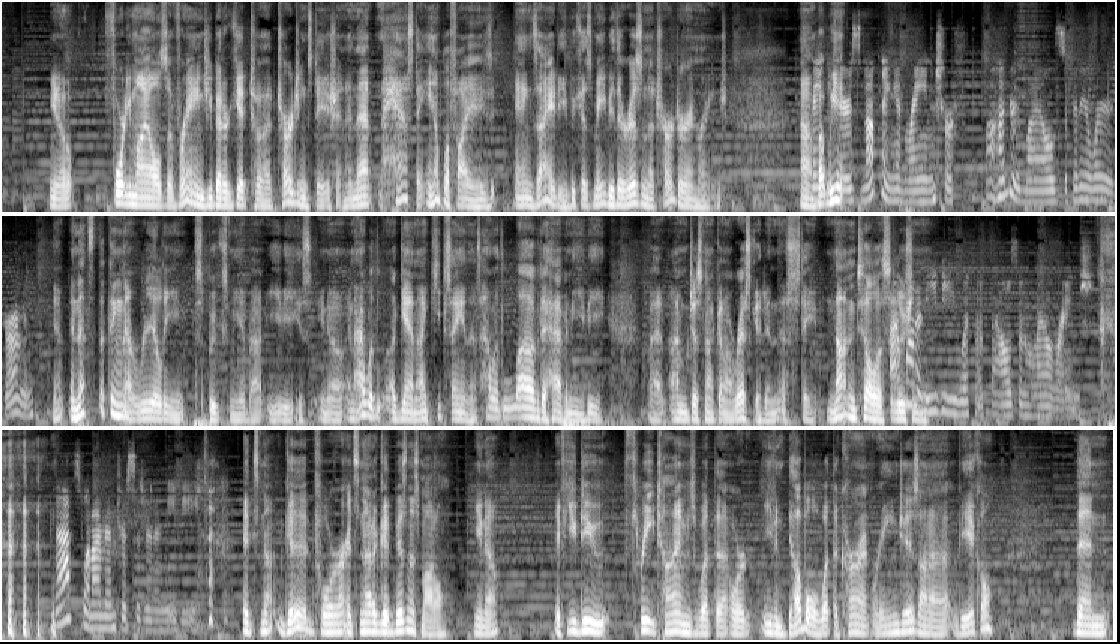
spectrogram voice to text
you know, 40 miles of range. You better get to a charging station. And that has to amplify anxiety because maybe there isn't a charger in range. Uh, but we there's nothing in range for 100 miles, depending on where you're driving. Yeah, and that's the thing that really spooks me about EVs, you know. And I would, again, I keep saying this, I would love to have an EV, but I'm just not going to risk it in this state. Not until a solution. I want an EV with a thousand mile range. that's when I'm interested in an EV. it's not good for, it's not a good business model, you know. If you do three times what the or even double what the current range is on a vehicle then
